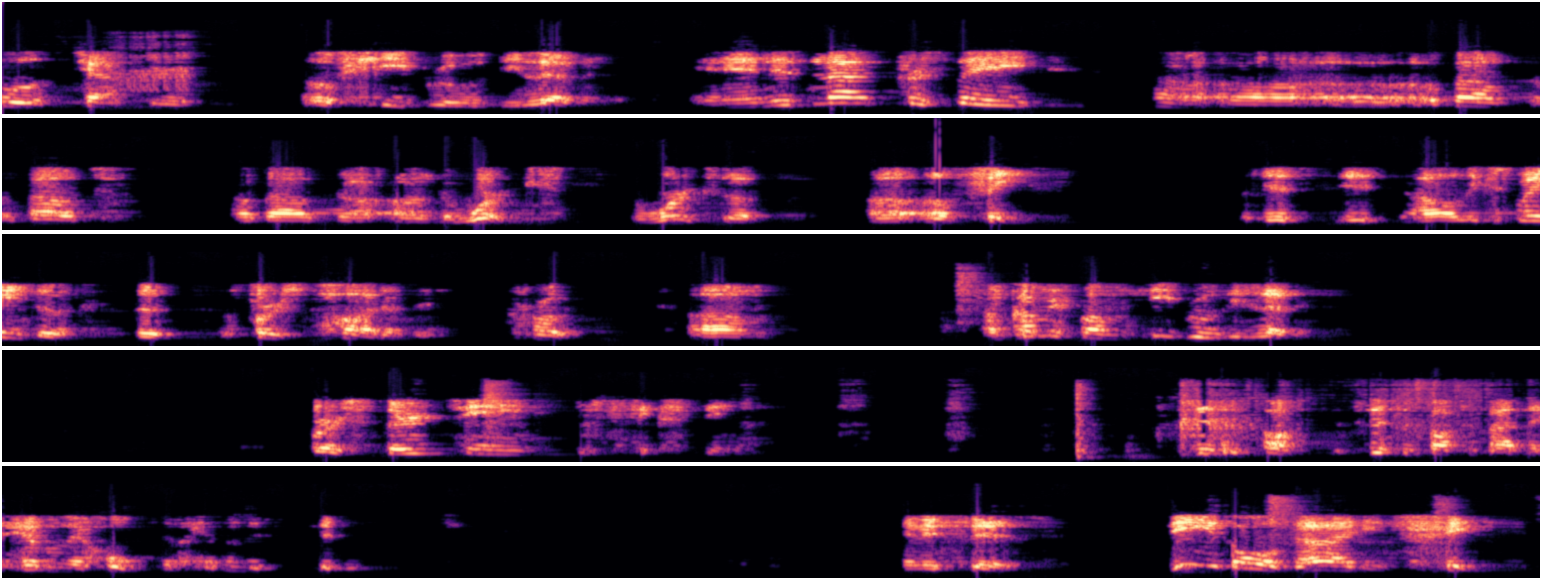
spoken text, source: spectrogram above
beautiful chapter of Hebrews 11. And it's not per se uh, uh, about about about uh, the works, the works of uh, of faith. I'll explain the, the, the first part of it. Um, I'm coming from Hebrews 11, verse 13 to 16. This is talk, this is talking about the heavenly hope, the heavenly city. And it says, These all died in faith,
